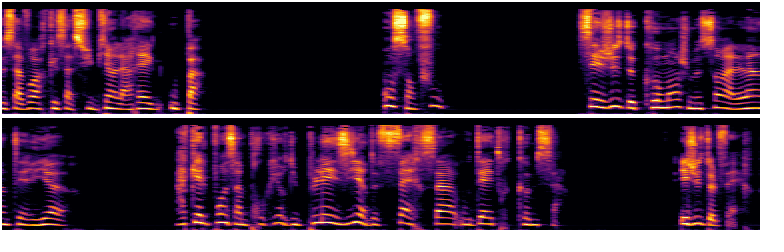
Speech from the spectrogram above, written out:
de savoir que ça suit bien la règle ou pas. On s'en fout. C'est juste de comment je me sens à l'intérieur. À quel point ça me procure du plaisir de faire ça ou d'être comme ça. Et juste de le faire.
